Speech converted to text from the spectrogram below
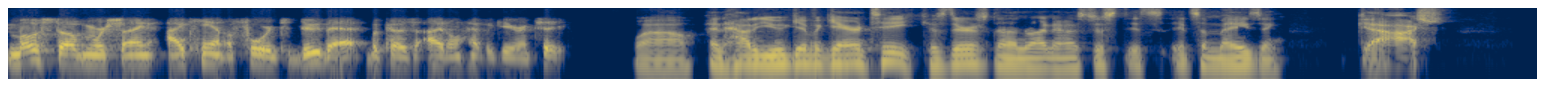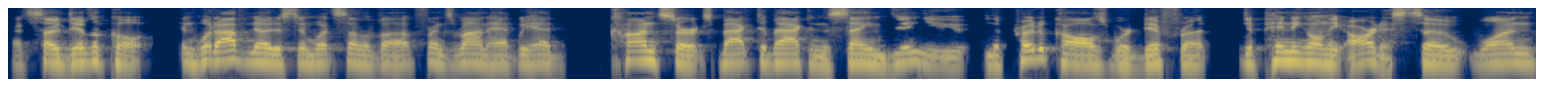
Most of them are saying, I can't afford to do that because I don't have a guarantee. Wow. And how do you give a guarantee? Because there's none right now. It's just, it's, it's amazing. Gosh, that's so difficult. And what I've noticed and what some of uh, friends of mine had, we had concerts back to back in the same venue and the protocols were different depending on the artist so one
